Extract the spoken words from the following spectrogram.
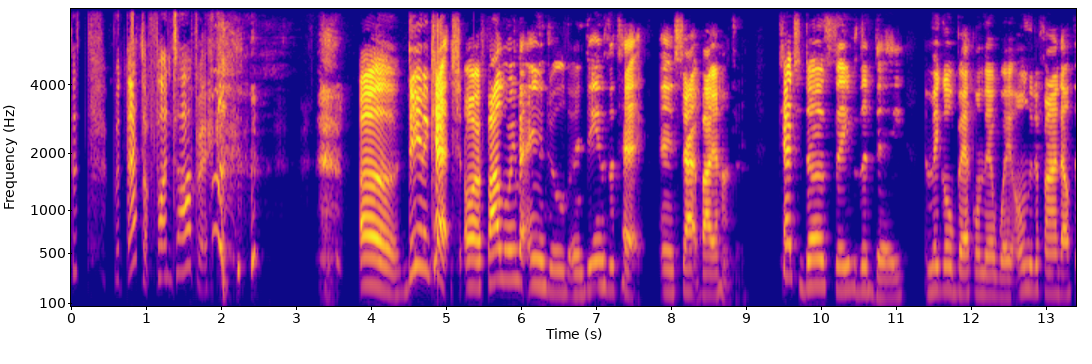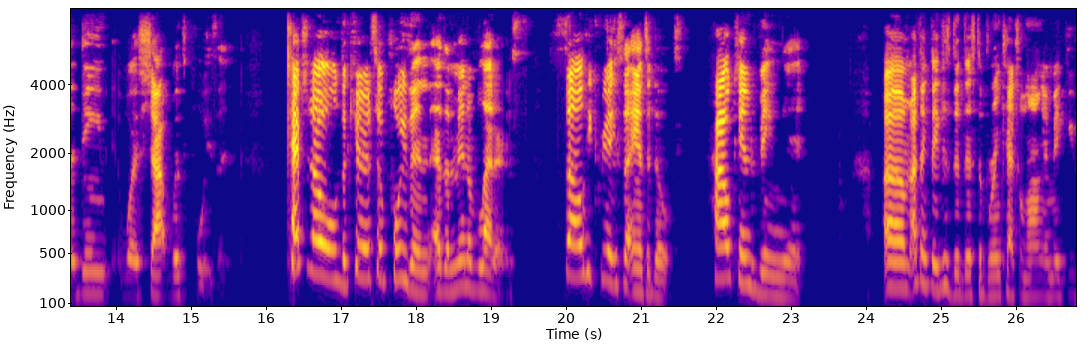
this but that's a fun topic. Uh, Dean and Ketch are following the angels, and Dean's attacked and shot by a hunter. Ketch does save the day, and they go back on their way, only to find out that Dean was shot with poison. Ketch knows the cure to poison as a man of letters, so he creates the antidote. How convenient. Um, I think they just did this to bring Ketch along and make you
